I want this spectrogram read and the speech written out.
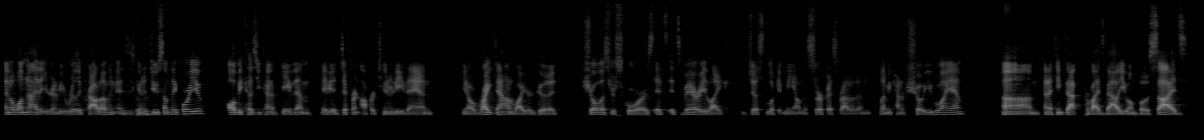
an alumni that you're going to be really proud of, and, and is going to mm-hmm. do something for you, all because you kind of gave them maybe a different opportunity than you know, write down why you're good show us your scores it's it's very like just look at me on the surface rather than let me kind of show you who i am um, and I think that provides value on both sides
